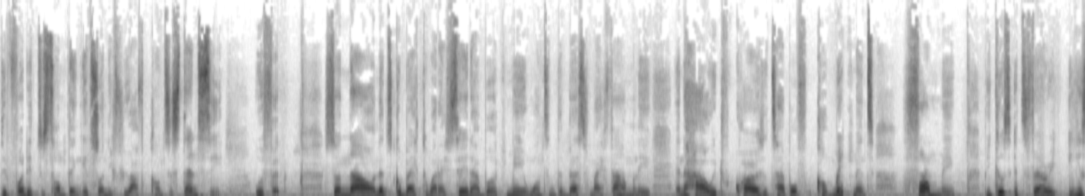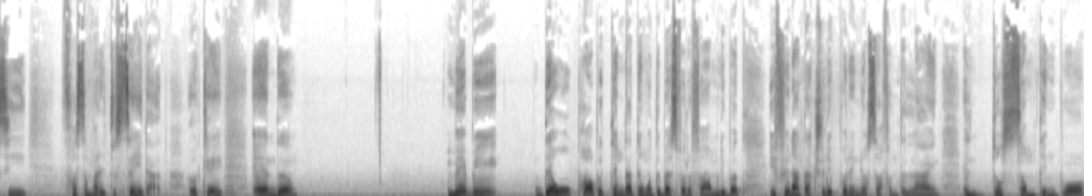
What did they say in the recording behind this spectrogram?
devoted to something it's only if you have consistency with it so now let's go back to what I said about me wanting the best for my family and how it requires a type of commitment from me because it's very easy for somebody to say that, okay? And uh, maybe they will probably think that they want the best for the family, but if you're not actually putting yourself on the line and do something more,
